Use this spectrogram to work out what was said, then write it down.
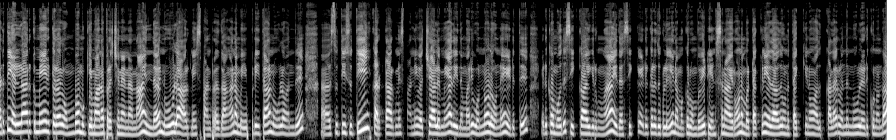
அடுத்து எல்லாருக்குமே இருக்கிற ரொம்ப முக்கியமான பிரச்சனை என்னென்னா இந்த நூலை ஆர்கனைஸ் பண்ணுறது தாங்க நம்ம எப்படி தான் நூலை வந்து சுற்றி சுற்றி கரெக்டாக ஆர்கனைஸ் பண்ணி வச்சாலுமே அது இந்த மாதிரி ஒன்றோட ஒன்று எடுத்து எடுக்கும் போது சிக்காகிருங்க இதை சிக்க எடுக்கிறதுக்குள்ளேயே நமக்கு ரொம்பவே டென்ஷன் ஆயிரும். நம்ம டக்குன்னு ஏதாவது ஒன்று தைக்கணும் அது கலர் வந்து நூல் எடுக்கணும்டா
